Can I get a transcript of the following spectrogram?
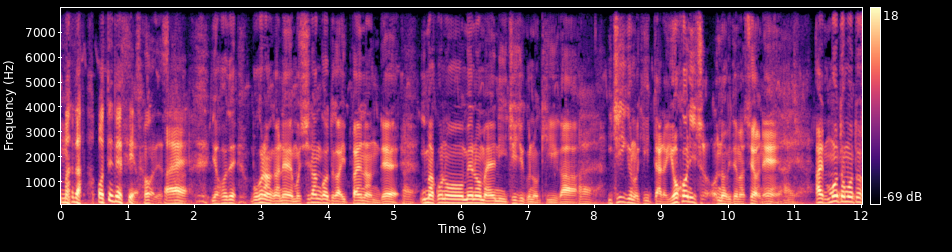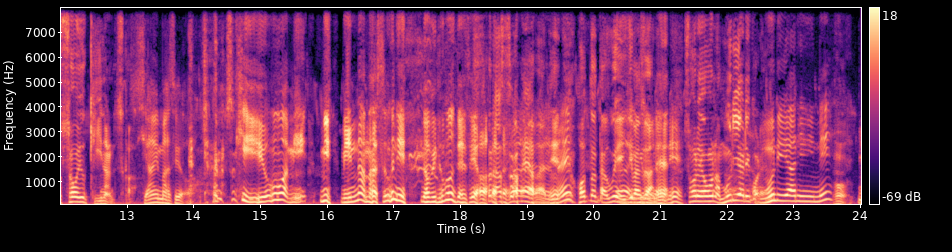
まだお手ですよ。そうですか、はい、いやほんで僕なんかねもう知らんことがいっぱいなんで、はい、今この目の前にイチジクの木が、はい、イチジクの木ってあれ横にずっと伸びてますよね、はい、あれもともとそういう木なんですか？違いますよ。違います？木いうもんはみみみんなまっすぐに伸びるもんですよ。そりゃそうやわね。ね。ほっとったら上行きますわね。ね。それをほな無理やりこれ無理やりにね、うん、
